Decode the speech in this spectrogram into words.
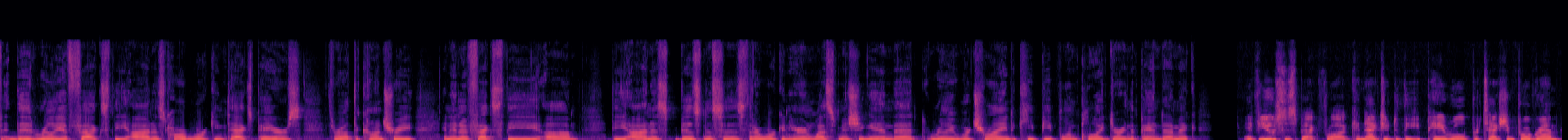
It really affects the honest, hardworking taxpayers throughout the country, and it affects the um, the honest businesses that are working here in West Michigan that really were trying to keep people employed during the pandemic. If you suspect fraud connected to the Payroll Protection Program,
